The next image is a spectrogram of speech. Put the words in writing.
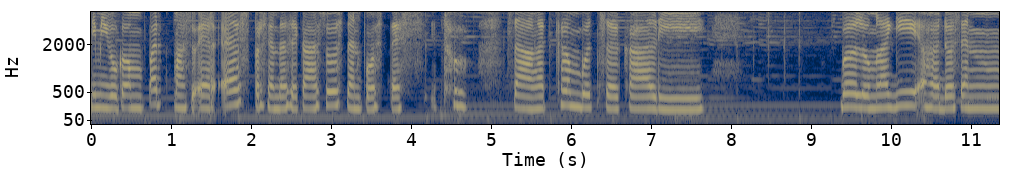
di minggu keempat masuk RS presentasi kasus dan postes itu sangat kembut sekali. Belum lagi uh, dosen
